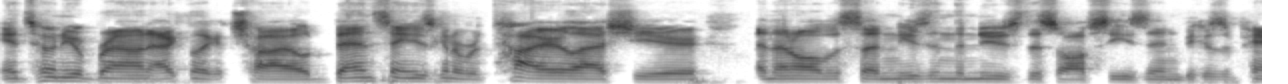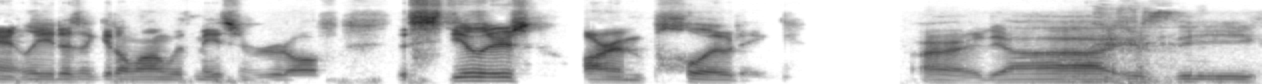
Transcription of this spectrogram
Antonio Brown acting like a child. Ben saying he's gonna retire last year, and then all of a sudden he's in the news this offseason because apparently he doesn't get along with Mason Rudolph. The Steelers are imploding. All right. Uh, is the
